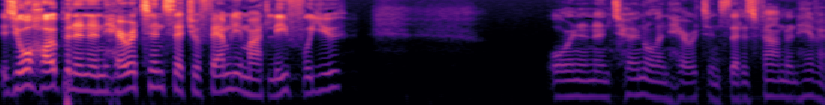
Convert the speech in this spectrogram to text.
Is your hope in an inheritance that your family might leave for you? Or in an eternal inheritance that is found in heaven?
